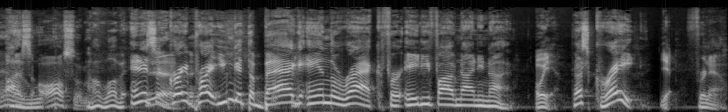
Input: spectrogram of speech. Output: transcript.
Man, that's awesome. I love it. And it's a great price. You can get the bag and the rack for eighty five ninety nine. Oh, yeah. That's great. Yeah, for now.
